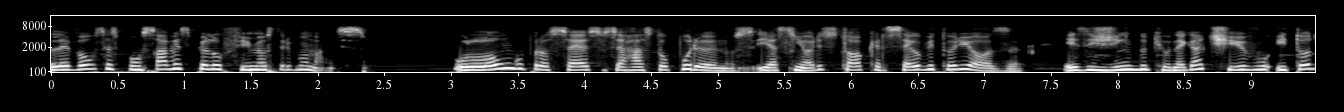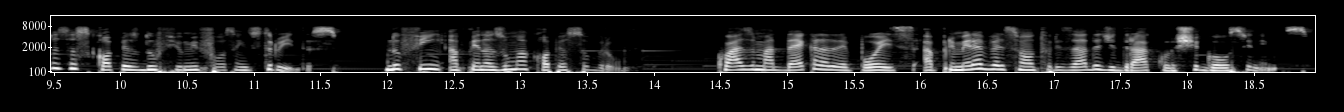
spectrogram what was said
levou os responsáveis pelo filme aos tribunais. O longo processo se arrastou por anos e a Sra. Stoker saiu vitoriosa, exigindo que o negativo e todas as cópias do filme fossem destruídas. No fim, apenas uma cópia sobrou. Quase uma década depois, a primeira versão autorizada de Drácula chegou aos cinemas.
